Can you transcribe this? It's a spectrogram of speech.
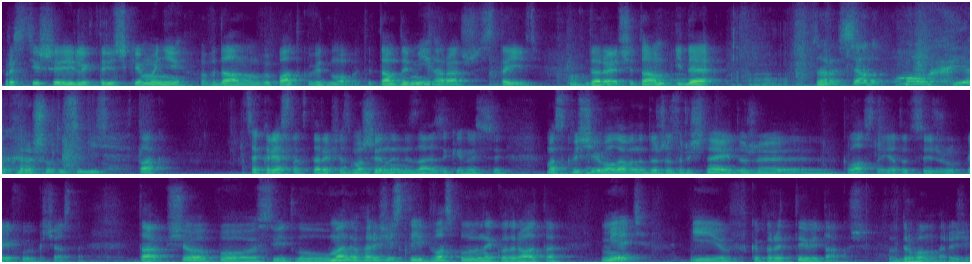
простіше електрички мені в даному випадку відмовити. Там, де мій гараж стоїть, до речі, там іде. Зараз сяду. Ох, як хорошо тут сидіть. Так. Це кресло, до речі, з машини, не знаю, з якихось москвичів, але воно дуже зручне і дуже класне. Я тут сиджу, кайфую часто. Так, що по світлу? У мене в гаражі стоїть 2,5 квадрата медь і в кооперативі також, в другому гаражі.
